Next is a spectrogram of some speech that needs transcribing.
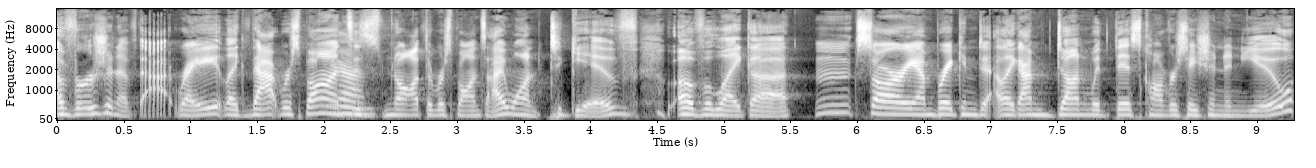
a version of that, right? Like that response yeah. is not the response I want to give of like a mm, sorry, I'm breaking down, like I'm done with this conversation and you.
